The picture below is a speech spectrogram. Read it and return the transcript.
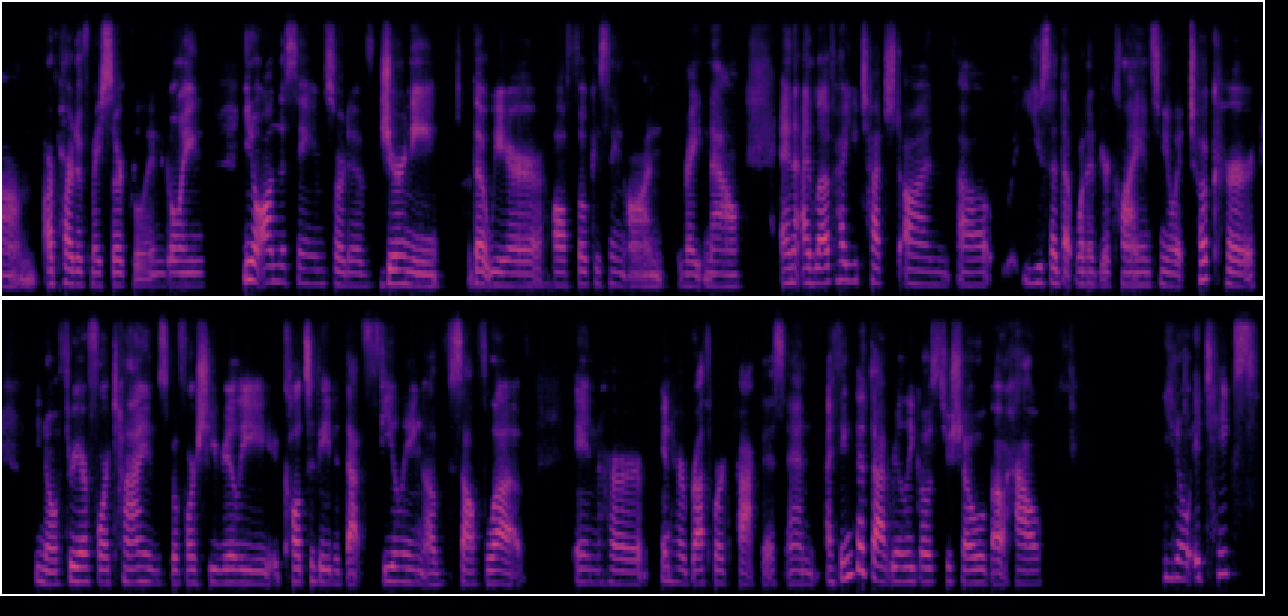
um, are part of my circle and going you know on the same sort of journey that we are all focusing on right now. And I love how you touched on, uh, you said that one of your clients, you know, it took her, you know, three or four times before she really cultivated that feeling of self love in her in her breathwork practice and i think that that really goes to show about how you know it takes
